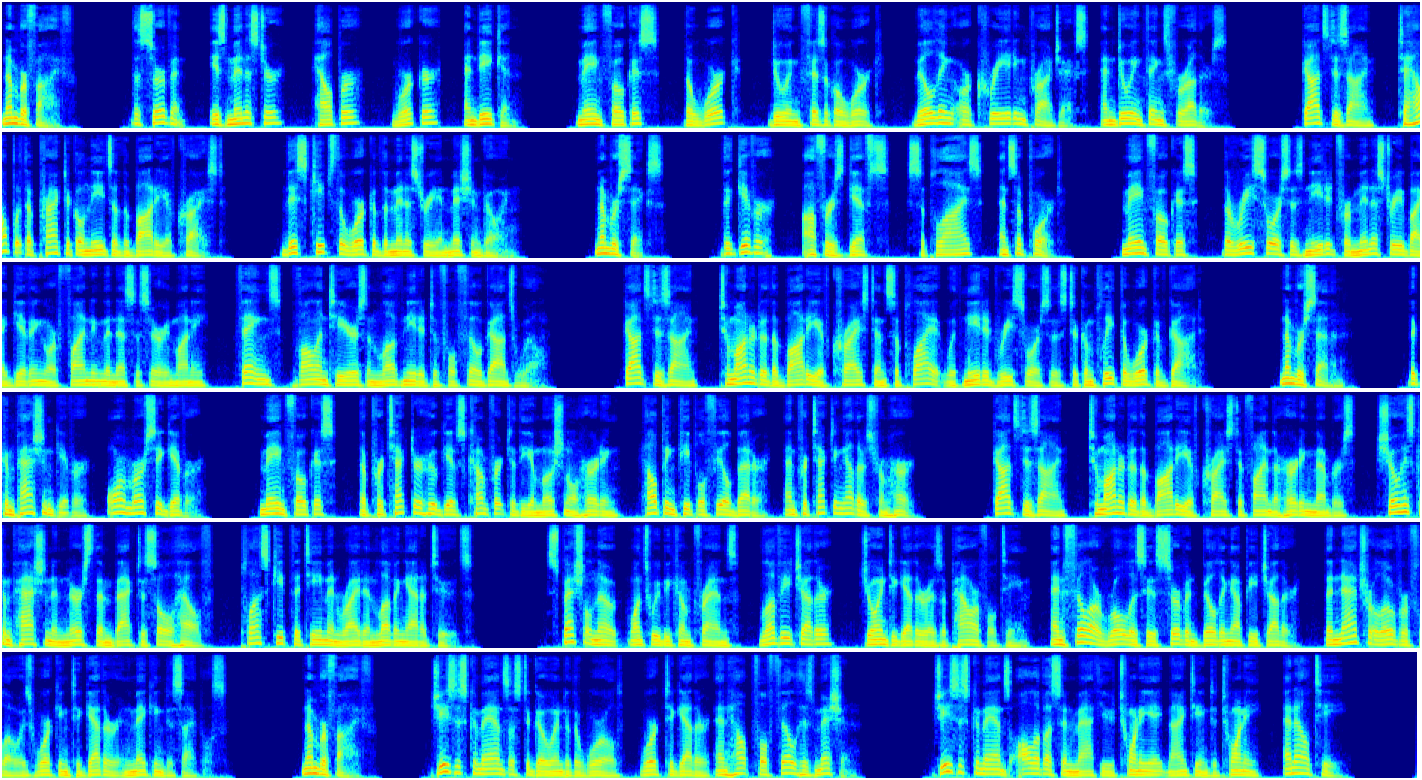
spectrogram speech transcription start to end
Number 5. The servant is minister, helper, worker, and deacon. Main focus the work, doing physical work, building or creating projects, and doing things for others. God's design to help with the practical needs of the body of Christ. This keeps the work of the ministry and mission going. Number 6. The giver offers gifts, supplies, and support. Main focus the resources needed for ministry by giving or finding the necessary money, things, volunteers, and love needed to fulfill God's will. God's design, to monitor the body of Christ and supply it with needed resources to complete the work of God. Number 7. The compassion giver, or mercy giver. Main focus, the protector who gives comfort to the emotional hurting, helping people feel better, and protecting others from hurt. God's design, to monitor the body of Christ to find the hurting members, show his compassion and nurse them back to soul health, plus keep the team in right and loving attitudes. Special note once we become friends, love each other, join together as a powerful team, and fill our role as his servant building up each other, the natural overflow is working together and making disciples. Number 5. Jesus commands us to go into the world, work together, and help fulfill his mission. Jesus commands all of us in Matthew 28 19 20, NLT.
